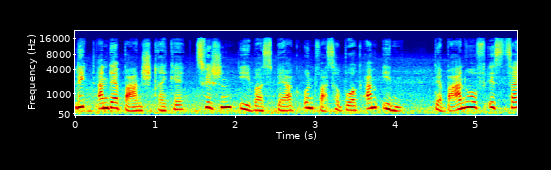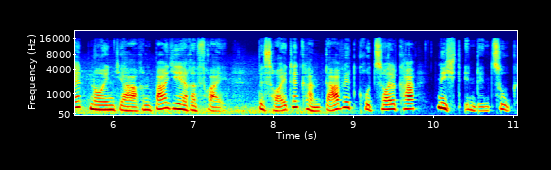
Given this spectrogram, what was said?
liegt an der Bahnstrecke zwischen Ebersberg und Wasserburg am Inn. Der Bahnhof ist seit neun Jahren barrierefrei. Bis heute kann David Kruzolka nicht in den Zug.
